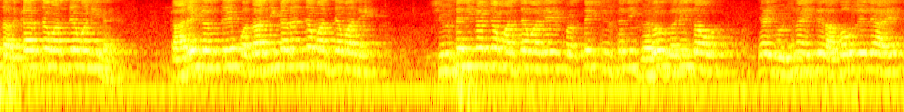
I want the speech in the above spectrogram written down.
सरकारच्या माध्यमाने नाही कार्यकर्ते पदाधिकाऱ्यांच्या माध्यमाने शिवसैनिकांच्या माध्यमाने प्रत्येक शिवसैनिक घरोघरी जाऊन या योजना इथे राबवलेल्या आहेत.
